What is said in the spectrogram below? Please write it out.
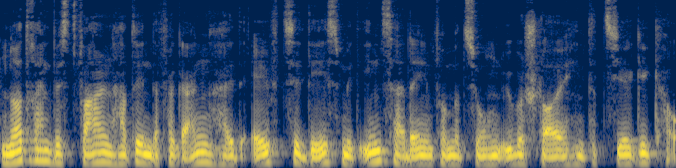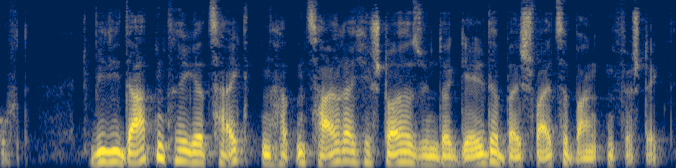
Nordrhein-Westfalen hatte in der Vergangenheit elf CDs mit Insider-Informationen über Steuerhinterzieher gekauft. Wie die Datenträger zeigten, hatten zahlreiche Steuersünder Gelder bei Schweizer Banken versteckt.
